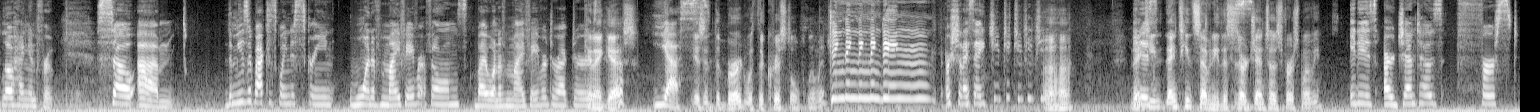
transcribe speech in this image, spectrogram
low hanging fruit. So um, the music box is going to screen one of my favorite films by one of my favorite directors. Can I guess? Yes. Is it the bird with the crystal plumage? ding ding ding ding ding? Or should I say cheap, cheap, cheap, cheap, cheep? Uh huh. It is- 19, 1970. This is Argento's first movie. It is Argento's first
